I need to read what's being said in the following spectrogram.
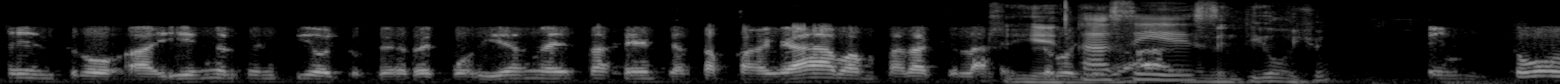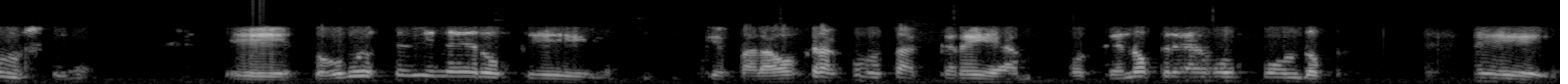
centro ahí en el 28 que recogían a esta gente, hasta pagaban para que la gente lo Así llevara. es. El 28. Entonces, eh, todo este dinero que, que para otra cosa crean, ¿por qué no crean un fondo, este,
